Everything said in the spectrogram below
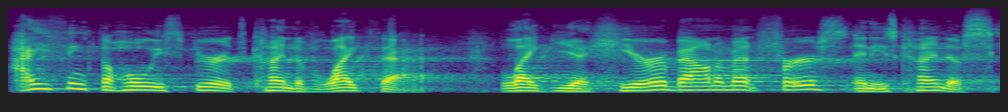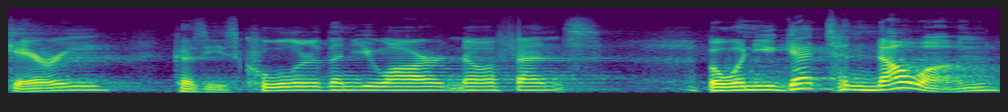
I think the Holy Spirit's kind of like that. Like you hear about him at first, and he's kind of scary because he's cooler than you are, no offense. But when you get to know him,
